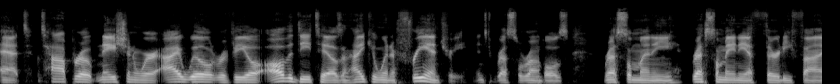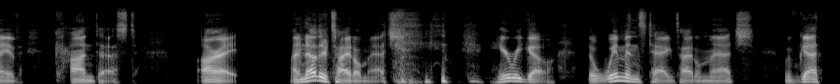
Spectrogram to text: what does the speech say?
at Top Rope Nation, where I will reveal all the details on how you can win a free entry into Wrestle Rumble's WrestleMania WrestleMania 35 contest. All right, another title match. Here we go. The women's tag title match. We've got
